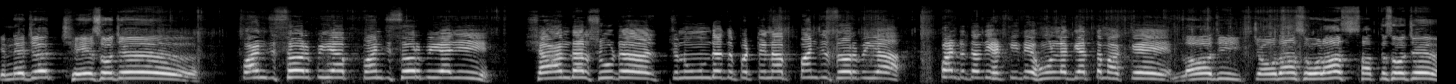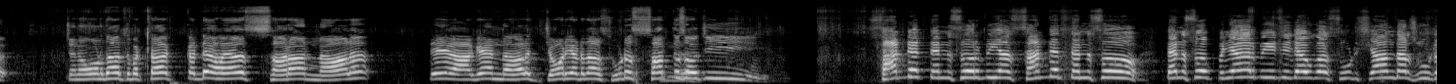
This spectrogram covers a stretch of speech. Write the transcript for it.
ਕਿੰਨੇ ਚ? 600 ਚ। 500 ਰੁਪਿਆ 500 ਰੁਪਿਆ ਜੀ। ਸ਼ਾਨਦਾਰ ਸੂਟ ਚਨੂਨ ਦੇ ਦੁਪੱਟੇ ਨਾਲ 500 ਰੁਪਿਆ ਪੰਡਤਾਂ ਦੀ ਹੱਟੀ ਤੇ ਹੋਣ ਲੱਗਿਆ ਧਮਾਕੇ। ਲਓ ਜੀ 14 16 700 ਚ। ਚਨੌਣ ਦਾ ਦੁਪੱਟਾ ਕੱਢਿਆ ਹੋਇਆ ਸਾਰਾ ਨਾਲ ਤੇ ਆ ਗਿਆ ਨਾਲ ਜੌਰਜਟ ਦਾ ਸੂਟ 700 ਚ ਹੀ 350 ਰੁਪਿਆ 350 350 ਰੁਪਏ ਚ ਜਾਊਗਾ ਸੂਟ ਸ਼ਾਨਦਾਰ ਸੂਟ।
